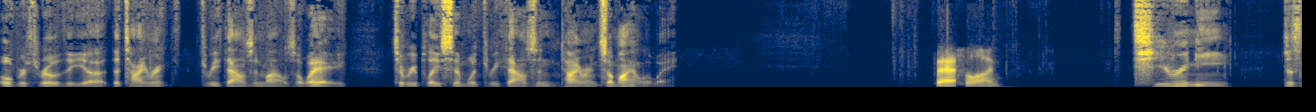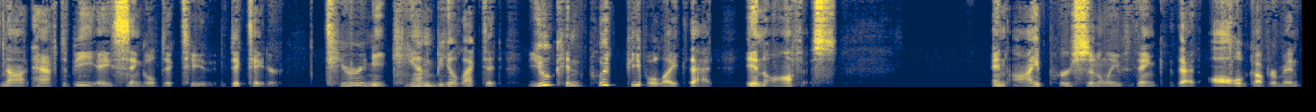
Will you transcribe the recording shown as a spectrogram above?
overthrow the uh, the tyrant three thousand miles away to replace him with three thousand tyrants a mile away. That's the line. Tyranny does not have to be a single dictator. Tyranny can be elected. You can put people like that in office. And I personally think that all government,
